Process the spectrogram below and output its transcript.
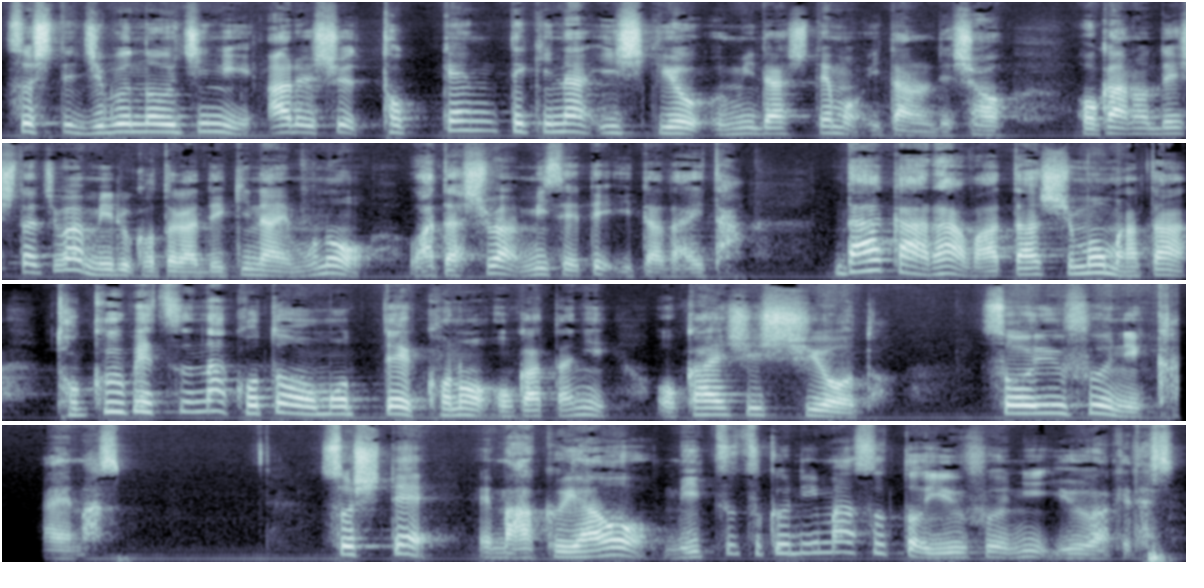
そして自分のうちにある種特権的な意識を生み出してもいたのでしょう。他の弟子たちは見ることができないものを私は見せていただいた。だから私もまた特別なことをもってこのお方にお返ししようと。そういうふうに考えます。そして幕屋を3つ作りますというふうに言うわけです。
